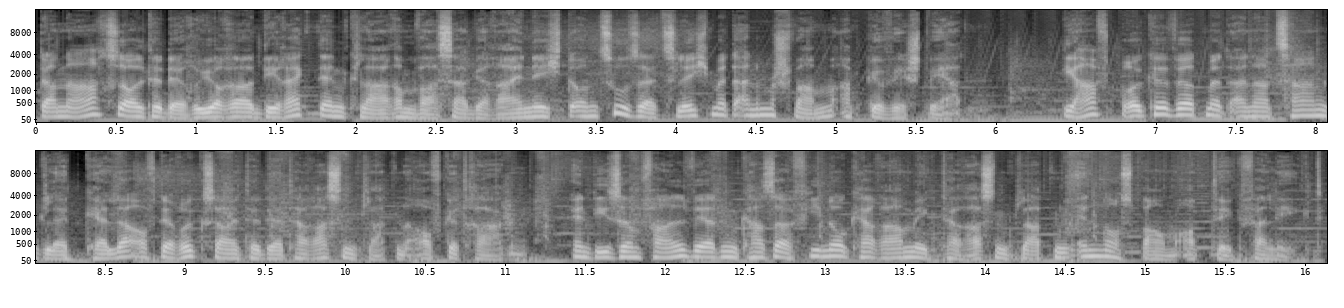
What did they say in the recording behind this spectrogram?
Danach sollte der Rührer direkt in klarem Wasser gereinigt und zusätzlich mit einem Schwamm abgewischt werden. Die Haftbrücke wird mit einer Zahnglättkelle auf der Rückseite der Terrassenplatten aufgetragen. In diesem Fall werden Casafino Keramik-Terrassenplatten in Nussbaumoptik verlegt.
